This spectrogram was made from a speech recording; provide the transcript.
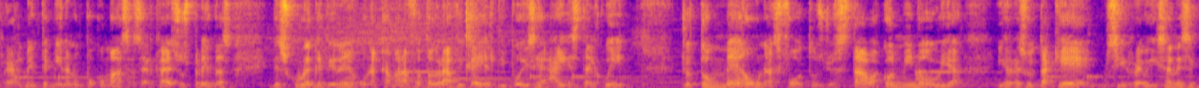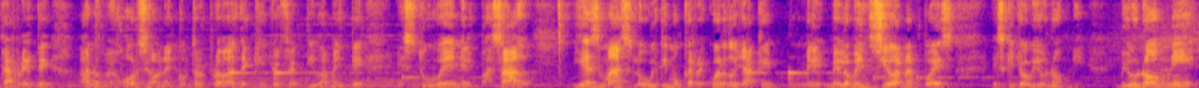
realmente miran un poco más acerca de sus prendas, descubren que tiene una cámara fotográfica y el tipo dice, ahí está el QI. Yo tomé unas fotos, yo estaba con mi novia y resulta que si revisan ese carrete, a lo mejor se van a encontrar pruebas de que yo efectivamente estuve en el pasado. Y es más, lo último que recuerdo, ya que me, me lo mencionan, pues, es que yo vi un ovni. Vi un ovni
